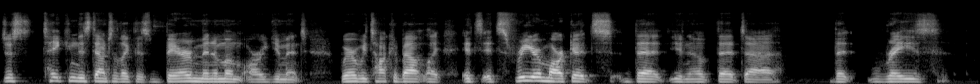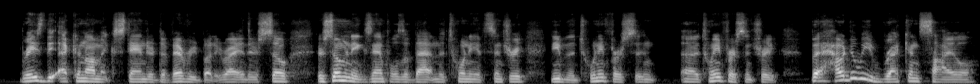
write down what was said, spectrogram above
just taking this down to like this bare minimum argument where we talk about like it's it's freer markets that you know that uh that raise raise the economic standard of everybody, right? And there's so there's so many examples of that in the 20th century and even the 21st uh, 21st century. But how do we reconcile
